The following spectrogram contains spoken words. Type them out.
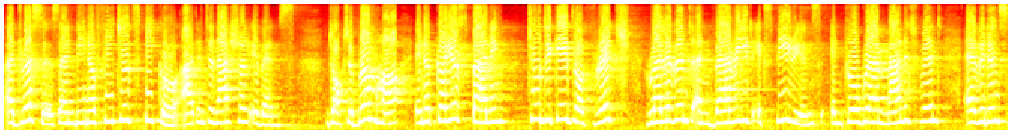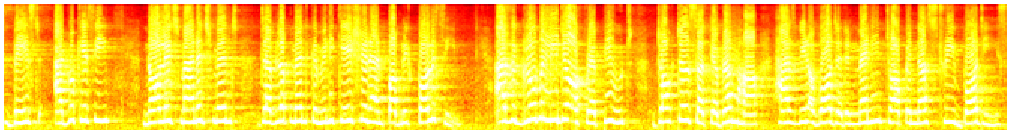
addresses and been a featured speaker at international events. Dr. Brahma, in a career spanning two decades of rich, relevant and varied experience in program management, evidence-based advocacy, knowledge management, development, communication and public policy. As a global leader of repute, Dr. Satya Brahma has been awarded in many top industry bodies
